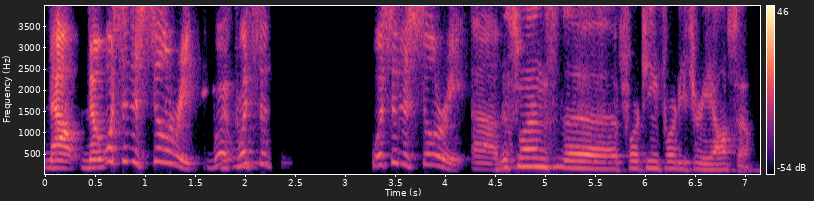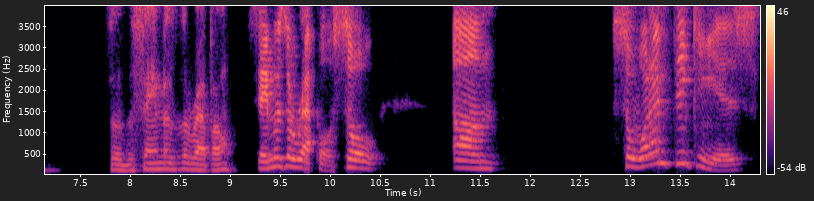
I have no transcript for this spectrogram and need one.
Now, no, what's the distillery? What, what's the what's the distillery? Uh, This one's the fourteen forty-three also. So the same as the repo. same as a repo. So, um, so what I'm thinking is,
